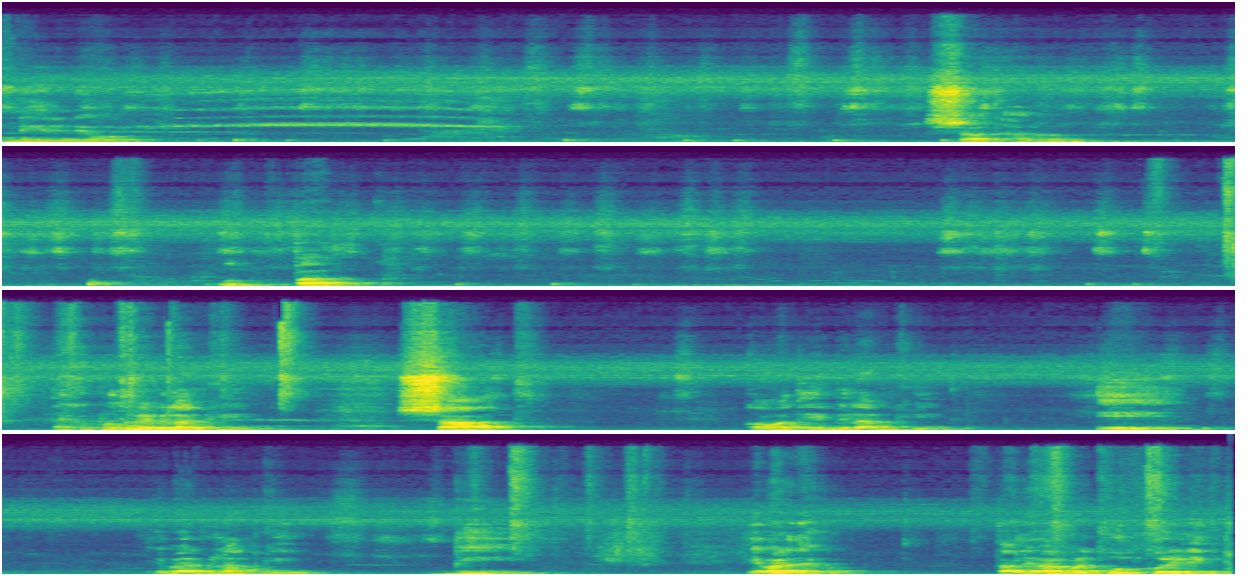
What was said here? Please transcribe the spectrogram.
নির্ণেয় সাধারণ উৎপাদক। দেখো, প্রথমে পেলাম কি? সাত, কমা দিয়ে পেলাম কি? এ, এবার পেলাম কি? বি। এবার দেখো, তাহলে এবার আমরা গুণ করে লিখব।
